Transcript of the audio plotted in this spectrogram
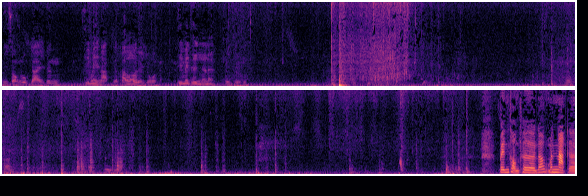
มีสองลูกใหญ่ซึ่งที่ไม่ไม่หนักนะครับอ๋อ ก็เลยโยนที่ไม่ถึงนะนะ ไม่ถึงนอกนั้นไม่เห็นเป็นของเธอเนอะมันหนักอะ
